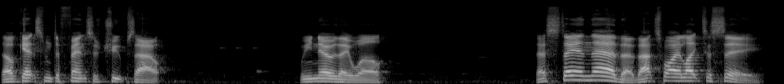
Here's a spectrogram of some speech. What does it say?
They'll get some defensive troops out. We know they will. They're staying there, though. That's what I like to see.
